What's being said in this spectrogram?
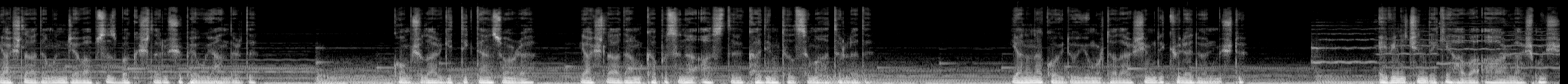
yaşlı adamın cevapsız bakışları şüphe uyandırdı. Komşular gittikten sonra yaşlı adam kapısına astığı kadim tılsımı hatırladı. Yanına koyduğu yumurtalar şimdi küle dönmüştü. Evin içindeki hava ağırlaşmış,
